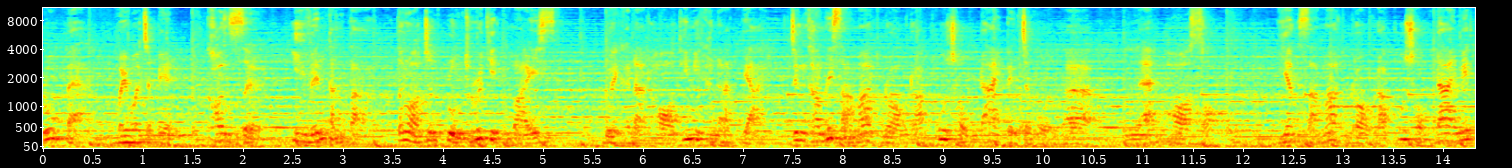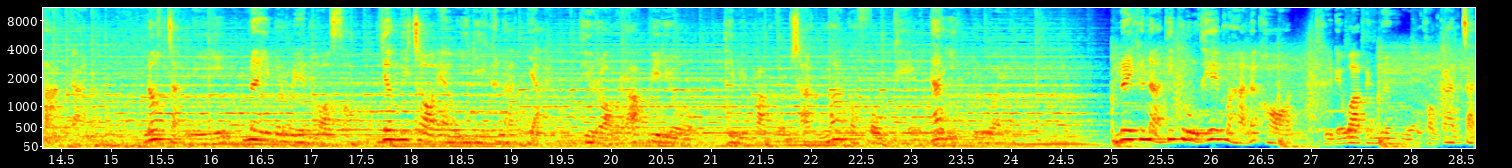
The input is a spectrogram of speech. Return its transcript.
รูปแบบ ไม่ว่าจะเป็นคอนเสิร์ต อีเวนต์ต่างๆ ตลอดจนกลุ่มธุรกิจ MICE ด้วยขนาดหอที่มีขนาดใหญ่ จึงทำให้สามารถรองรับผู้ชมได้เป็นจำนวนมาก และหอ2 ยังสามารถรองรับผู้ชมได้ไม่ต่างกัน นอกจากนี้ในบริเวณหอ2ยังมีจอ LED ขนาดใหญ่ ที่รองรับวิดีโอที่มีความคมชัดมากกว่า 4K ได้อีกด้วยในขณะที่กรุงเทพมหานคร ถือได้ว่าเป็นเมืองหลวงของการจัด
